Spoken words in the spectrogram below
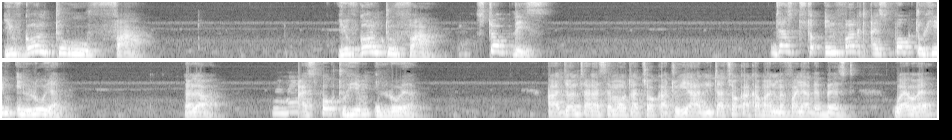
you've gone too far. You've gone too far. Stop this. Just stop. in fact, I spoke to him in Luhya. Hello. I spoke to him in Luhya. Uh, Jonathan anasema utachoka tu. Yeah, nitachoka kama nimefanya the best. Wewe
